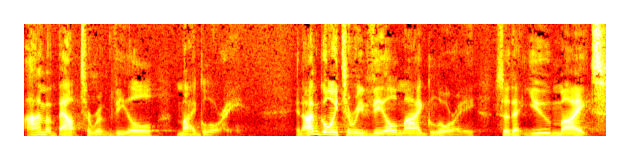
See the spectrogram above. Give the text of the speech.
I'm about to reveal my glory. And I'm going to reveal my glory so that you might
